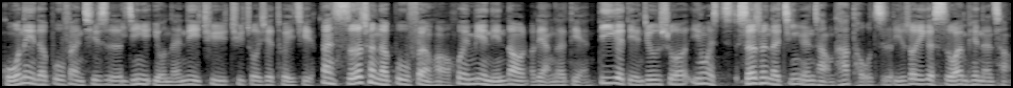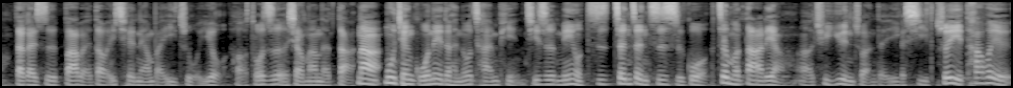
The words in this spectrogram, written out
国内的部分其实已经有能力去去做一些推进，但十二寸的部分哈会面临到两个点。第一个点就是说，因为十二寸的晶圆厂它投资，比如说一个十万片的厂，大概是八百到一千两百亿左右，好，投资额相当的大。那目前国内的很多产品其实没有支真正支持过这么大量啊去运转的一个系统，所以它会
